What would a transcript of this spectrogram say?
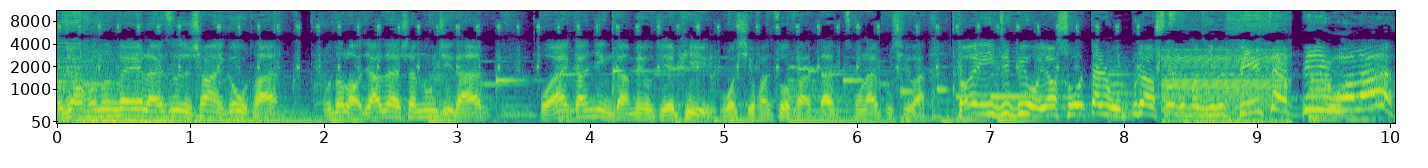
我叫侯腾飞，来自上海歌舞团，我的老家在山东济南。我爱干净，但没有洁癖。我喜欢做饭，但从来不洗碗。导演一直逼我要说，但是我不知道说什么，你们别再逼我了。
